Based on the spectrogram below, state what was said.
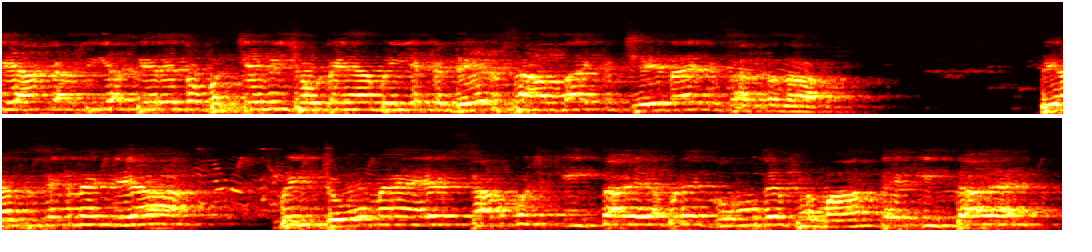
ਕਿਹਾ ਕਰਦੀ ਆ, ਤੇਰੇ ਤੋਂ ਬੱਚੇ ਵੀ ਛੋਟੇ ਆ, ਬਈ ਇੱਕ ਡੇਢ ਸਾਲ ਦਾ, ਇੱਕ 6 ਦਾ, ਇੱਕ 7 ਦਾ। ਬੇਅੰਤ ਸਿੰਘ ਨੇ ਕਿਹਾ ਵੀ ਜੋ ਮੈਂ ਇਹ ਸਭ ਕੁਝ ਕੀਤਾ ਹੈ ਆਪਣੇ ਗੁਰੂ ਦੇ ਫਰਮਾਨ ਤੇ ਕੀਤਾ ਹੈ।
